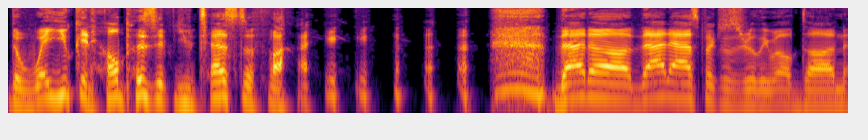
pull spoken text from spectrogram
the way you can help is if you testify. that uh that aspect was really well done.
